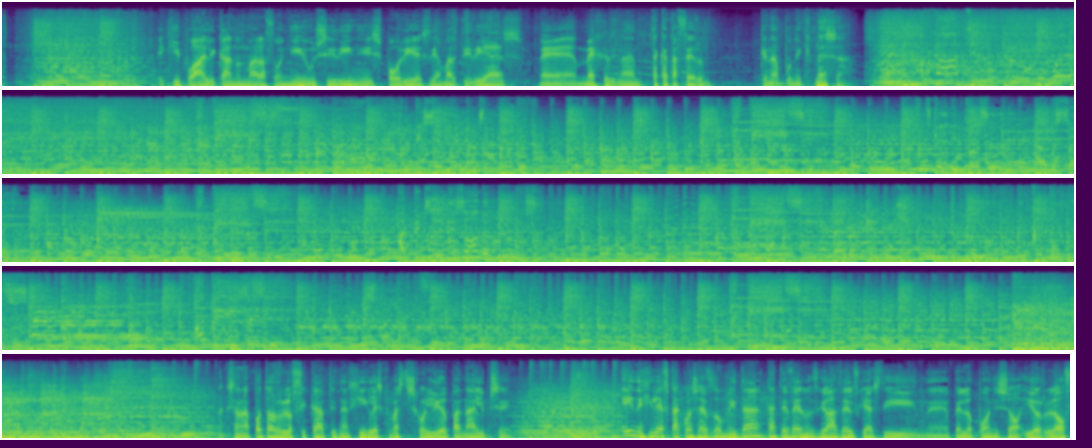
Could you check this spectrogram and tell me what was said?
Εκεί που άλλοι κάνουν μαραθωνίους ειρήνης, πορείες διαμαρτυρίας ε, μέχρι να τα καταφέρουν και να μπουν εκεί μέσα. Ξαναπώ τα ορλοφικά από την αρχή. Λες και είμαστε σχολείο επανάληψη. Είναι 1770 κατεβαίνουν δύο αδέλφια στην ε, Πελοπόννησο η Ορλόφ.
